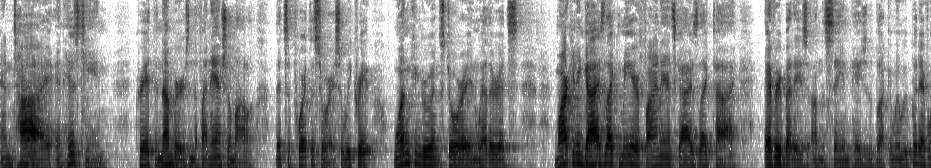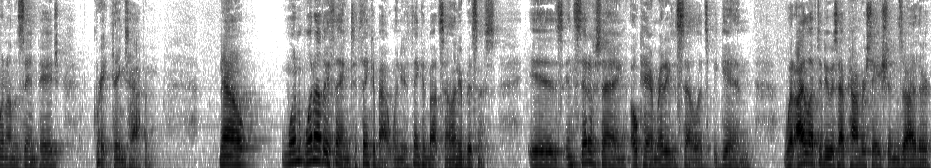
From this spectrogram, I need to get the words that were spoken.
And Ty and his team create the numbers and the financial model that support the story. So we create one congruent story, and whether it's marketing guys like me or finance guys like Ty, everybody's on the same page of the book. And when we put everyone on the same page, great things happen. Now, one, one other thing to think about when you're thinking about selling your business is instead of saying, okay, I'm ready to sell, let's begin, what I love to do is have conversations either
